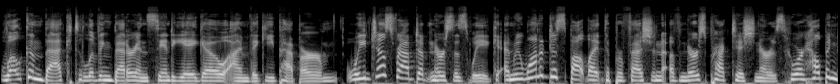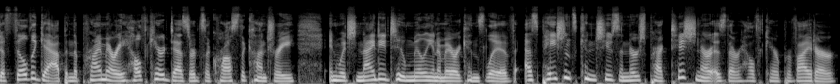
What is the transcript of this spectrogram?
Welcome back to Living Better in San Diego. I'm Vicki Pepper. We just wrapped up Nurses Week and we wanted to spotlight the profession of nurse practitioners who are helping to fill the gap in the primary healthcare deserts across the country in which 92 million Americans live as patients can choose a nurse practitioner as their healthcare provider.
